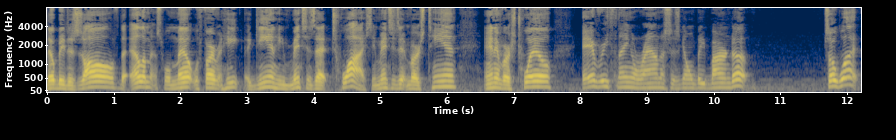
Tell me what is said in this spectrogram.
they'll be dissolved, the elements will melt with fervent heat. Again, he mentions that twice. He mentions it in verse 10 and in verse 12 everything around us is going to be burned up. So what?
